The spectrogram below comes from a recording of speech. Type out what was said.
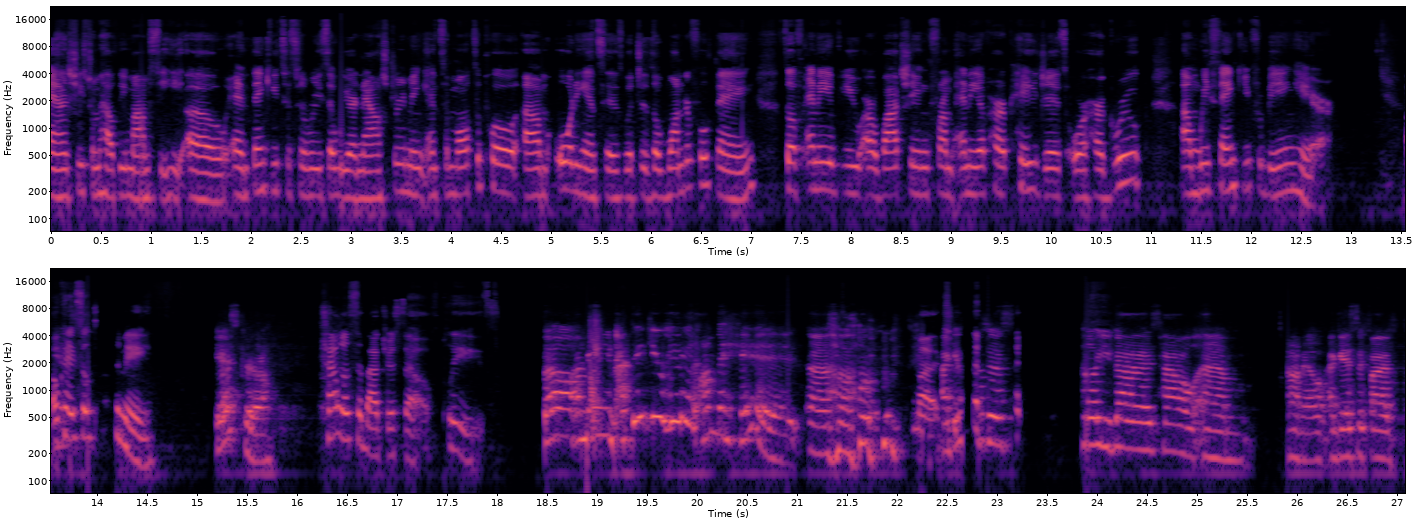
and she's from Healthy Mom CEO. And thank you to Teresa. We are now streaming into multiple um, audiences, which is a wonderful thing. So if any of you are watching from any of her pages or her group, um, we thank you for being here. Okay, yes. so Tiffany. Yes, girl. Tell us about yourself, please. So, I mean, I think you hit it on the head. Um, I guess I'll just tell you guys how, um, I don't know, I guess if I've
